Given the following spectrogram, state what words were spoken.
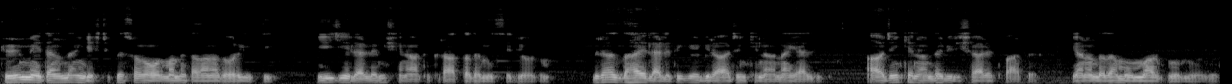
Köyün meydanından geçtik ve sonra ormanlık alana doğru gittik. İyice ilerlemişken artık rahatladığımı hissediyordum. Biraz daha ilerledik ve bir ağacın kenarına geldik. Ağacın kenarında bir işaret vardı. Yanında da mumlar bulunuyordu.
